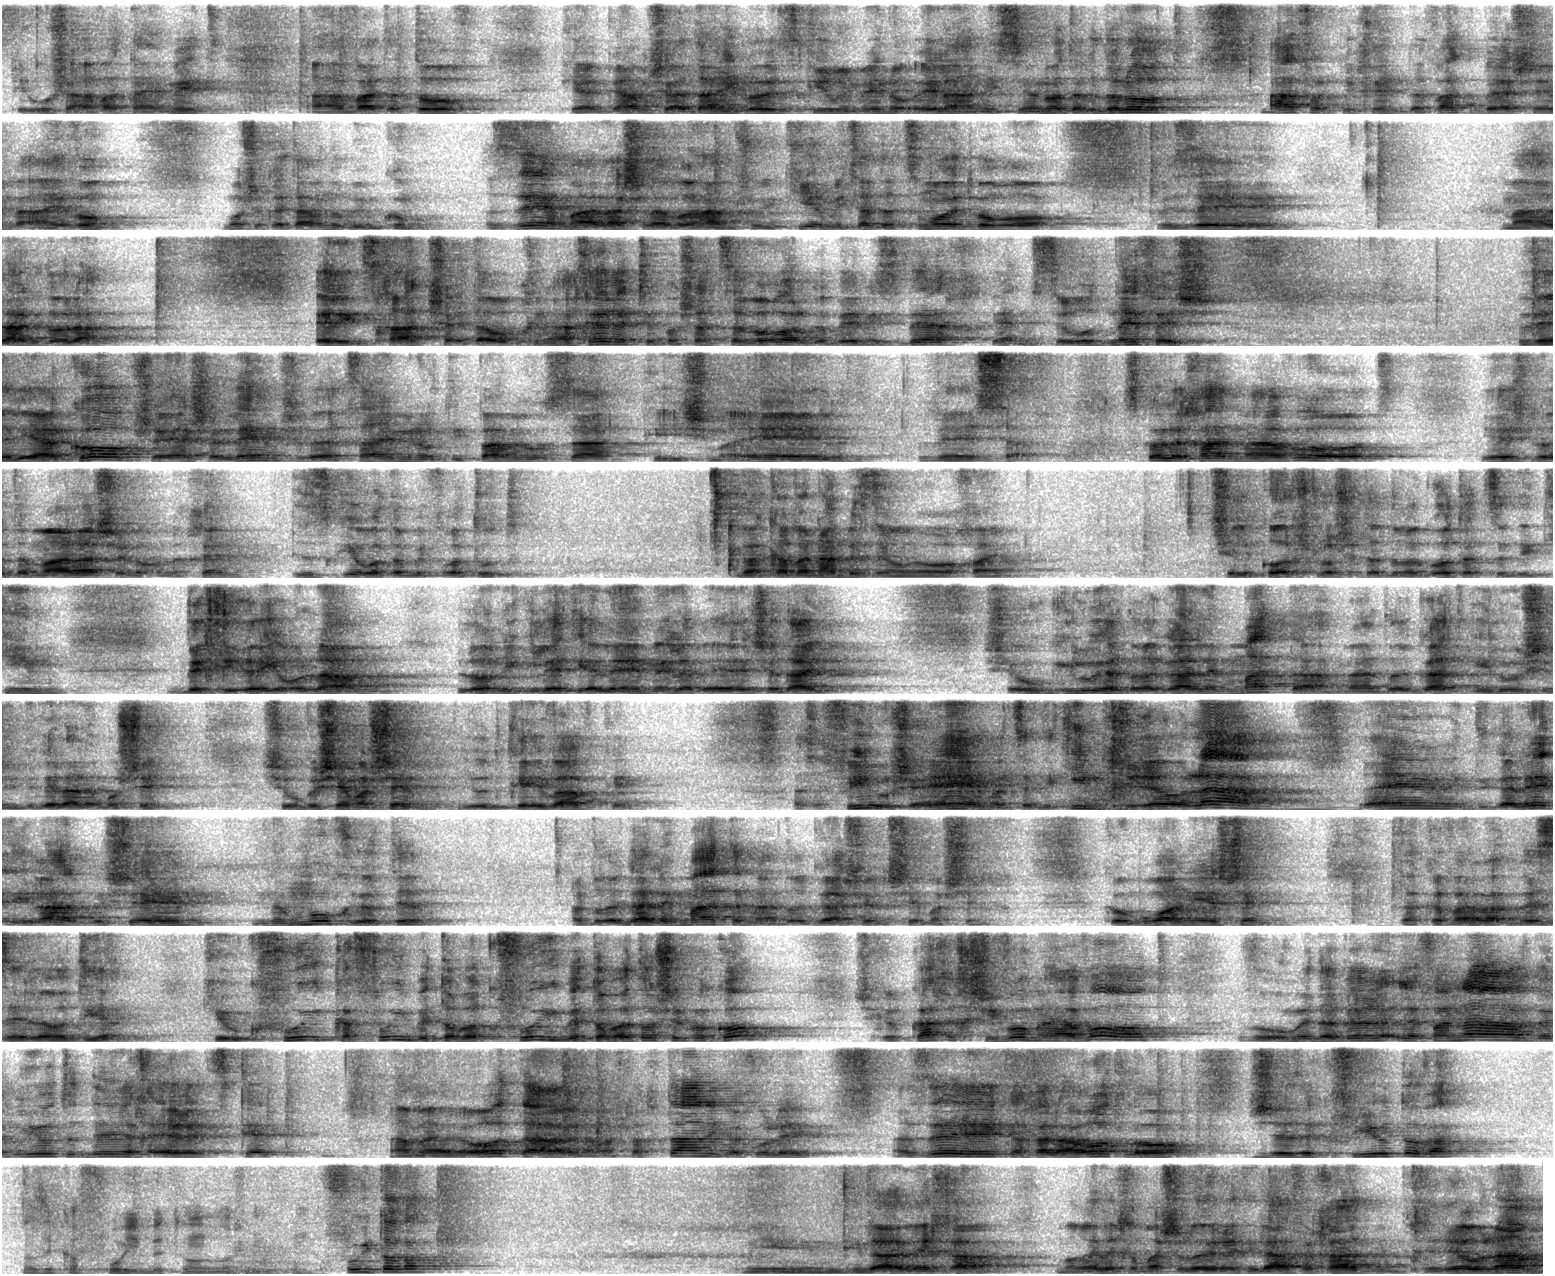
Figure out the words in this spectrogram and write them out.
פירוש אהבת האמת, אהבת הטוב, כי הגם שעדיין לא הזכיר ממנו אלא הניסיונות הגדולות, אף על פי כן דבק בהשם ואהבו, כמו שכתבנו במקומו. אז זה המעלה של אברהם, שהוא הכיר מצד עצמו את בוראו, וזה מעלה גדולה. אל יצחק, שהייתה בו בחינה אחרת, שפשט צווארו על גבי מזבח, כן, מסירות נפש. ואל יעקב, שהיה שלם, שלא יצא ממנו טיפה מעוסק, כישמעאל ועשו. אז כל אחד מהאבות, יש לו את המעלה שלו, לכן הזכיר אותה בפרטות. והכוונה בזה, אומר החיים, שלכל שלושת הדרגות הצדיקים, בכירי עולם, לא נגליתי עליהם אלא באל שדי. שהוא גילוי הדרגה למטה מהדרגת גילוי שנתגלה למשה, שהוא בשם השם, י"ק ו"ק. אז אפילו שהם הצדיקים בכירי עולם, להם התגליתי רק בשם נמוך יותר, הדרגה למטה מהדרגה של שם השם. כאמרו אני השם, והכוונה, וזה להודיע, כי הוא כפוי, כפוי, בטוב, כפוי בטובתו של מקום, שכל כך החשיבו מהאבות, והוא מדבר לפניו במיעוט דרך ארץ, כן? למה הראותה ולמה שלחתני וכולי. אז זה ככה להראות לו שזה כפיות טובה. מה זה כפוי בתור משהו מקום? כפוי טובה. אני מגלה עליך, מראה לך מה שלא הראיתי לאף אחד מבכירי עולם.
